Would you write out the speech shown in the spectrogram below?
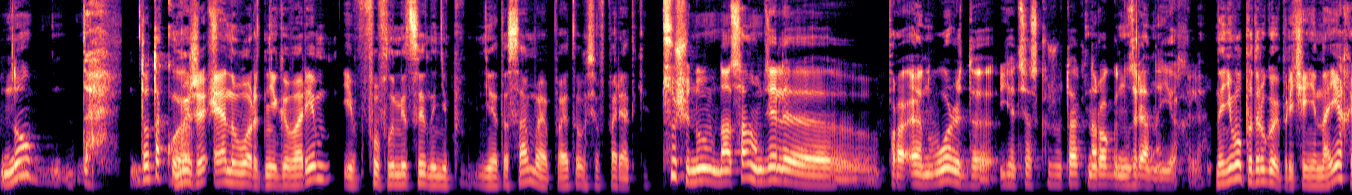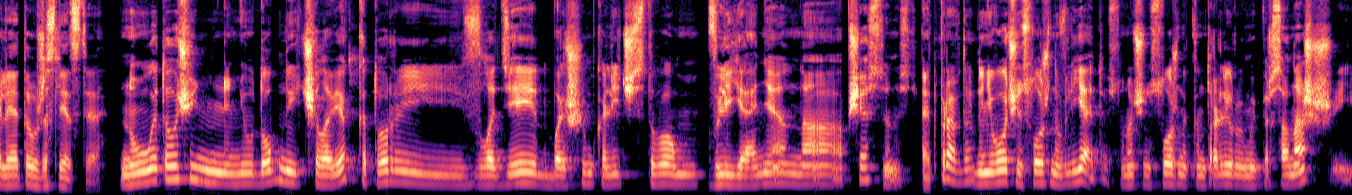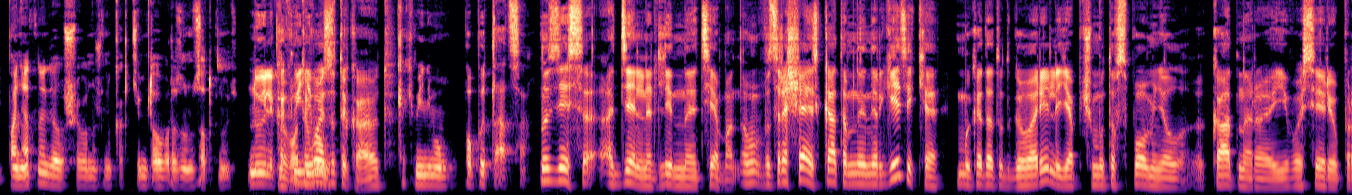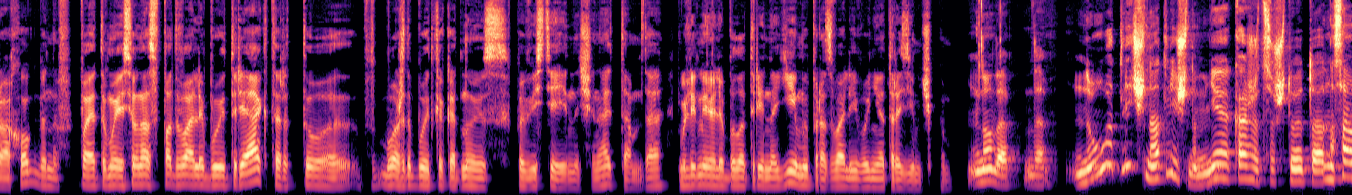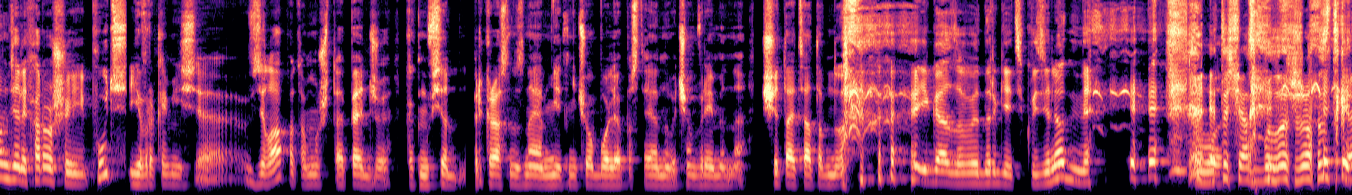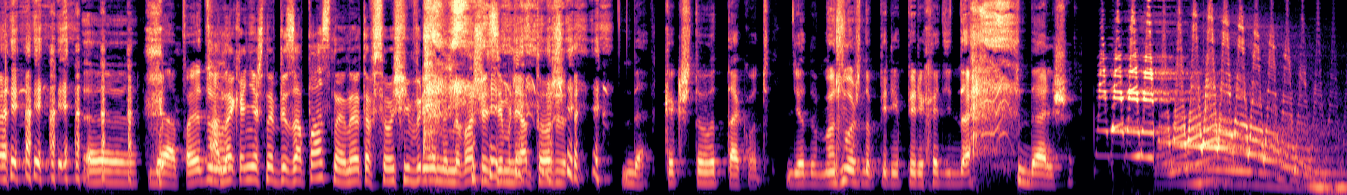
Ну, да, да такое. Мы же N-word не говорим, и фуфломицины не, не это самое самое, поэтому все в порядке. Слушай, ну на самом деле про N-word, я тебе скажу так, на Рогана зря наехали. На него по другой причине наехали, это уже следствие. Ну, это очень неудобный человек, который владеет большим количеством влияния на общественность. Это правда. На него очень сложно влиять, то есть он очень сложно контролируемый персонаж, и понятное дело, что его нужно каким-то образом заткнуть. Ну или как ну, минимум... Вот его и затыкают. Как минимум попытаться. Ну, здесь отдельно длинная тема. Ну, возвращаясь возвращаясь к атомной энергетике, мы когда тут говорили, я почему-то вспомнил Катнера и его серию про Хогбенов. Поэтому если у нас в подвале будет реактор, то можно будет как одну из повестей начинать там, да. У Лемеля было три ноги, и мы прозвали его неотразимчиком. Ну да, да. Ну, отлично, отлично. Мне кажется, что это на самом деле хороший путь Еврокомиссия взяла, потому что, опять же, как мы все прекрасно знаем, нет ничего более постоянного, чем временно считать атомную и газовую энергетику зелеными. Это сейчас было жестко. Э, да, поэтому... Она, конечно, безопасная, но это все очень временно. Ваша земля тоже. Да, как что вот так вот. Я думаю, можно переходить дальше.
